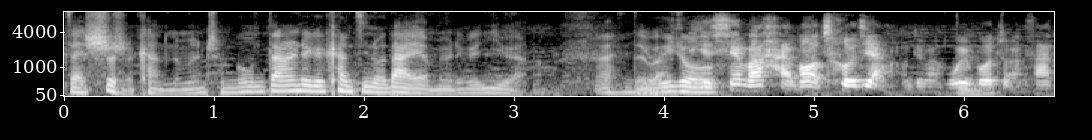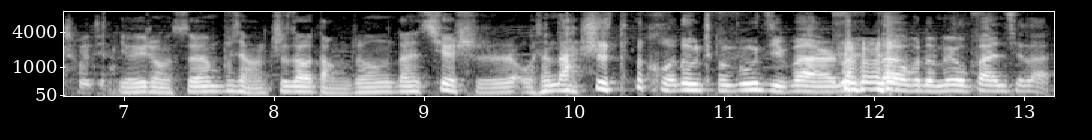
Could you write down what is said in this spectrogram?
再试试看能不能成功。当然，这个看金牛大爷有没有这个意愿了。哎，对吧有一种你先把海报抽奖，对吧？微博转发抽奖。有一种虽然不想制造党争，但确实偶像大师的活动成功举办，而 live 的没有办起来。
